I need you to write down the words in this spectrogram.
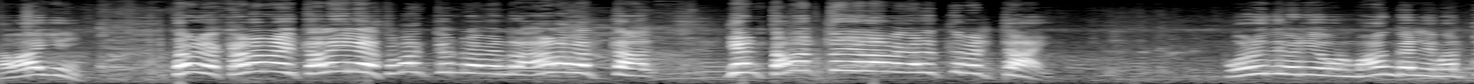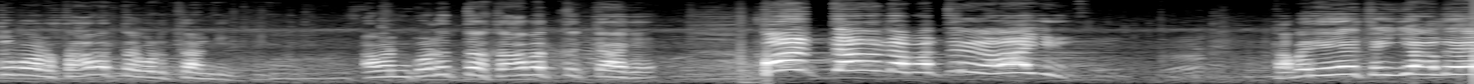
நலாகினி தன்னுடைய கணவனை தலையிலே சுமக்கின்றோம் என்ற ஆணவத்தால் என் தவத்தை எல்லாம் எடுத்து விட்டாய். பொழுது வெளியே உன் மாங்கல்லி மற்றும் ஒரு சாபத்தை கொடுத்தாண்டி. அவன் கொடுத்த சாபத்துக்காக பார்த்தால் அந்த பத்திரி நலாகினி. தவறே செய்யாதே.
